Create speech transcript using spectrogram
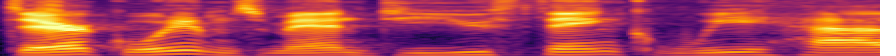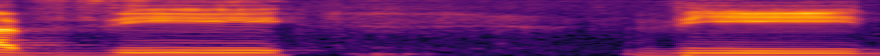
Derrick Williams, man. Do you think we have the the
